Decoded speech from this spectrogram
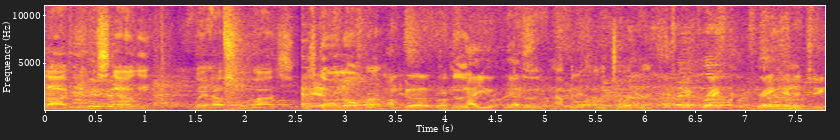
Live here with Stalley, Warehouse on Watts. What's Yeah. going on, bro? I'm good, bro. You good? How you? Yes. Good. How been how the tour been? It's been great. Great energy.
